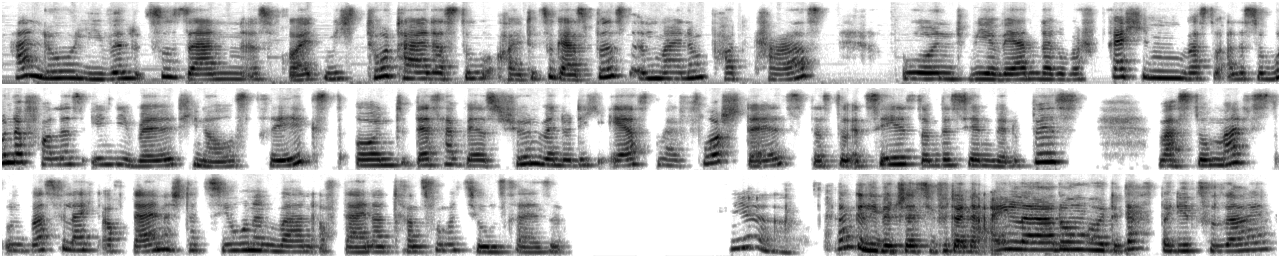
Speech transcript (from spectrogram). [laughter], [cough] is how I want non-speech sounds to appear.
Hallo, liebe Susanne, es freut mich total, dass du heute zu Gast bist in meinem Podcast. Und wir werden darüber sprechen, was du alles so Wundervolles in die Welt hinausträgst. Und deshalb wäre es schön, wenn du dich erstmal vorstellst, dass du erzählst ein bisschen, wer du bist, was du machst und was vielleicht auch deine Stationen waren auf deiner Transformationsreise. Ja, danke, liebe Jessie, für deine Einladung, heute Gast bei dir zu sein.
